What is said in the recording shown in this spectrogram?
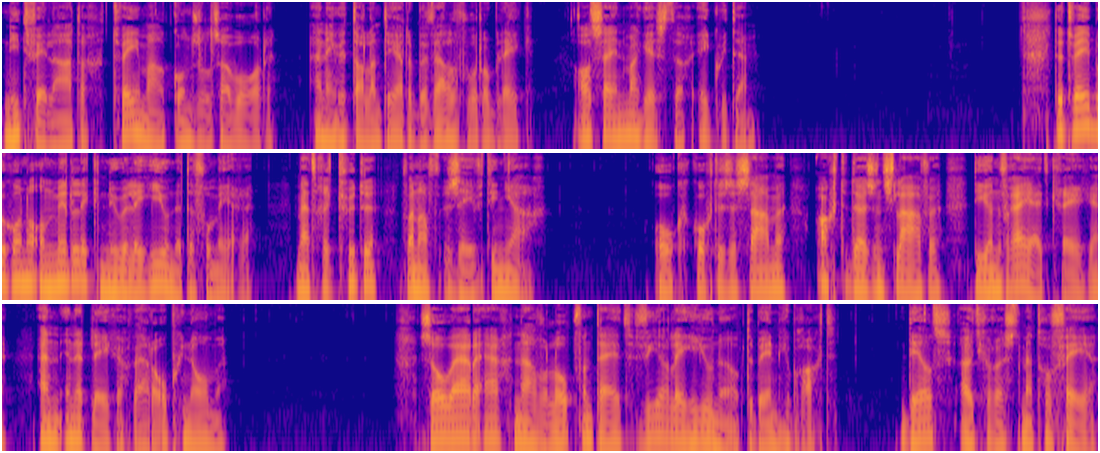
niet veel later tweemaal consul zou worden en een getalenteerde bevelvoerder bleek, als zijn magister equitem. De twee begonnen onmiddellijk nieuwe legioenen te formeren, met recruten vanaf 17 jaar. Ook kochten ze samen 8000 slaven die hun vrijheid kregen en in het leger werden opgenomen. Zo werden er na verloop van tijd vier legioenen op de been gebracht, deels uitgerust met trofeeën,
